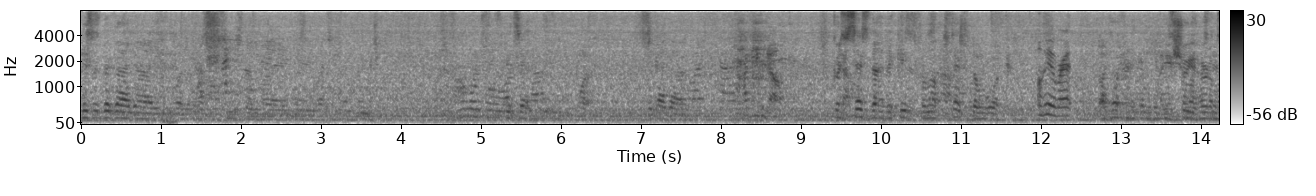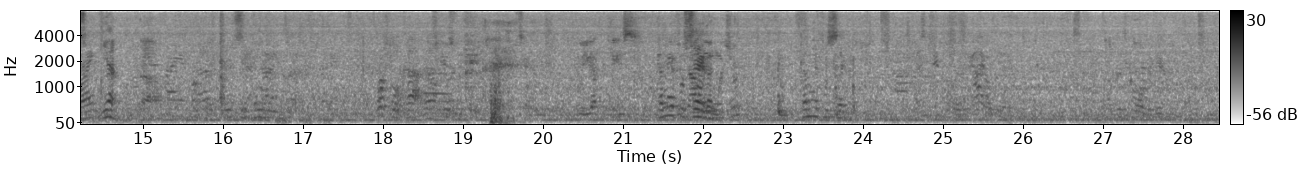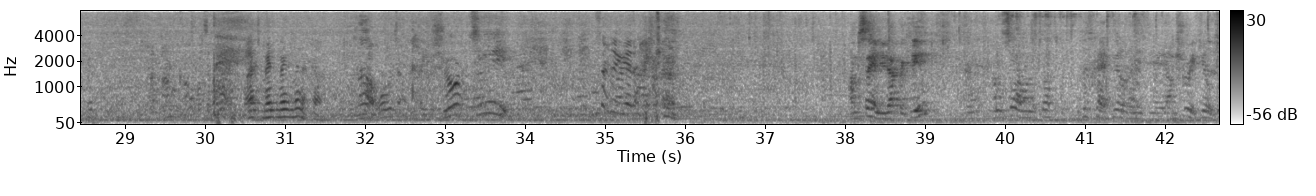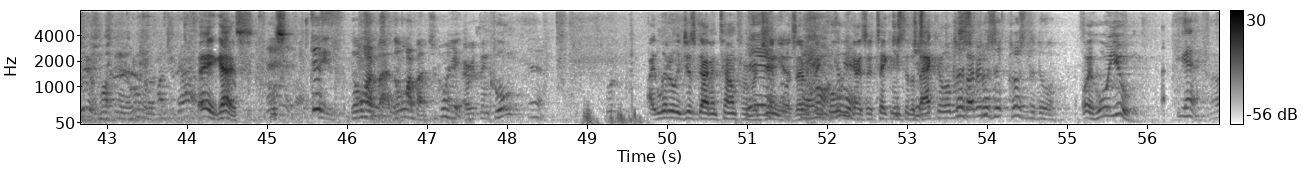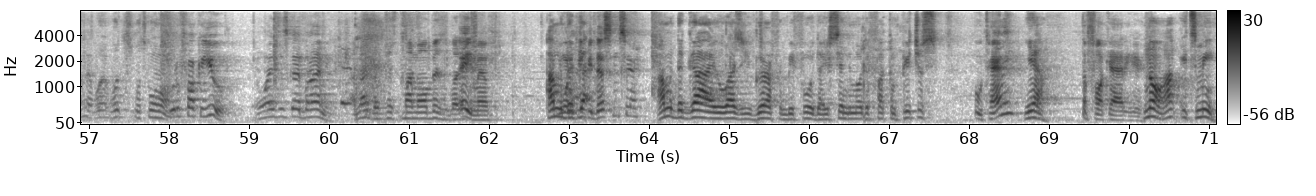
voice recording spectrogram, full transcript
This is the guy that was accused of his name? It's uh, the guy that. How do you know? Because it says that the cases from upstairs don't work. Okay, Brett. Are you sure you heard him right? Yeah. Well, you got the keys? Come here for a second. Come here for a second. Let's go over here. What's the problem? Ven, ven, ven, ven acá. No, what was that? Are you sure? Sí. Such a good idea. I'm saying, you got the key? I'm sorry, I'm sorry. This guy feels, I'm sure he feels weird walking in a room with a bunch of guys. Hey, guys. Hey, don't worry about it. Don't worry about it. Just go ahead. Everything cool? Yeah. I literally just got in town from Yeah, yeah, Virginia. what's Is everything cool? Come You here. guys are taking me to the just back here all of a close- sudden? Close, the- close the door. Wait, who are you? Yeah, what's, what's going on? Who the fuck are you? And why is this guy behind me? I'm not, I'm just mind my own business, buddy. Hey, man. I'm You the want keep guy. your distance here? I'm the guy who was your girlfriend before that you send the motherfucking pictures. Who, Tammy? Yeah. The fuck out of here. No, I, it's me.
